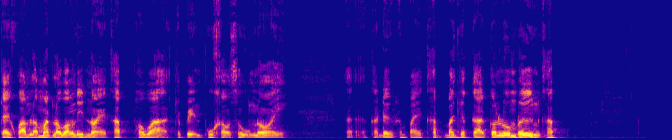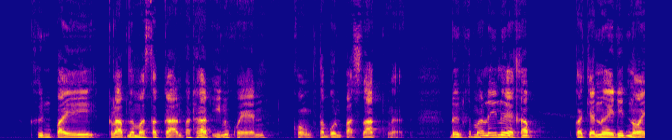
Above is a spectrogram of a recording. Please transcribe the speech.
ใช้ความระมัดระวังนิดหน่อยครับ เพราะว่าจะเป็นภูเขาสูงหน่อยอก็เดินขึ้นไปครับบรรยากาศก็ร่มรื่นครับ ขึ้นไปกราบนมัสการพระธาตุอินแขวนของตำบลปัดซักนะ เดินขึ้นมาเรื่อยๆครับ ก็จะเหนื่อยนิดหน่อย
